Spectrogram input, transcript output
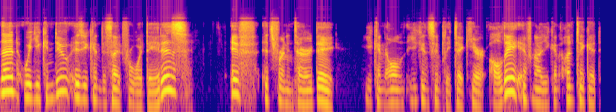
Then what you can do is you can decide for what day it is. If it's for an entire day, you can all, you can simply tick here all day. If not, you can untick it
